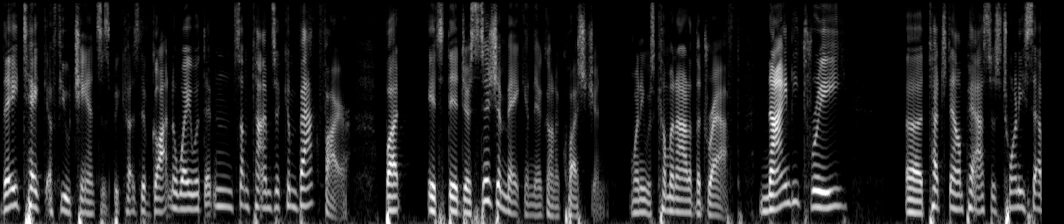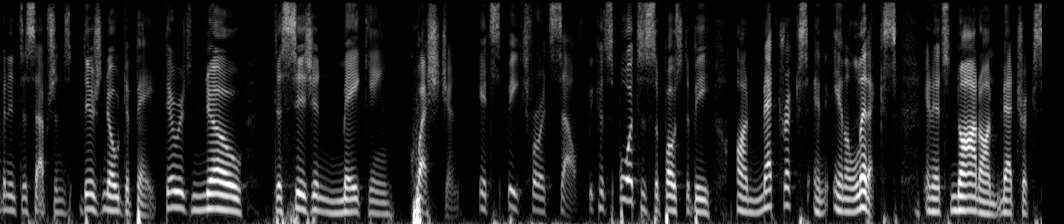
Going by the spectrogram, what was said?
they take a few chances because they've gotten away with it and sometimes it can backfire. But it's their decision making they're going to question. when he was coming out of the draft. 93 uh, touchdown passes, 27 interceptions. There's no debate. There is no decision making question. It speaks for itself because sports is supposed to be on metrics and analytics, and it's not on metrics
